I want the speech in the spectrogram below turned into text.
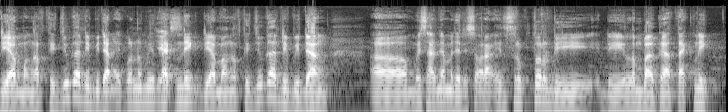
dia mengerti juga di bidang ekonomi. Yes. teknik, dia mengerti juga di bidang uh, misalnya menjadi seorang instruktur di di lembaga teknik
